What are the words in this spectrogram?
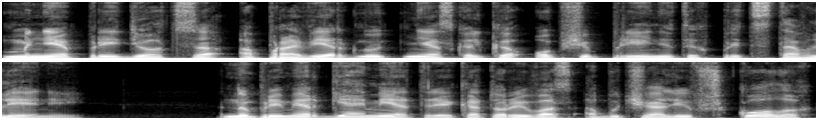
Мне придется опровергнуть несколько общепринятых представлений. Например, геометрия, которой вас обучали в школах,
